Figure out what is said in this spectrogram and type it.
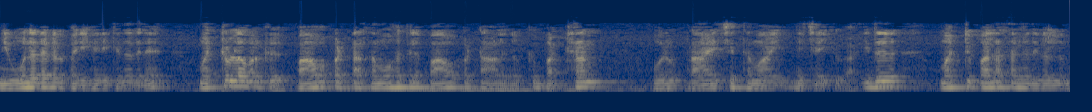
ന്യൂനതകൾ പരിഹരിക്കുന്നതിന് മറ്റുള്ളവർക്ക് പാവപ്പെട്ട സമൂഹത്തിലെ പാവപ്പെട്ട ആളുകൾക്ക് ഭക്ഷണം ഒരു പ്രായച്ചിത്തമായി നിശ്ചയിക്കുക. ഇത് മറ്റു പല സംഗതികളിലും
